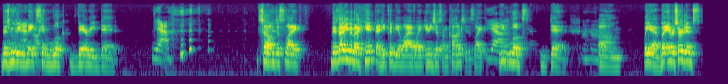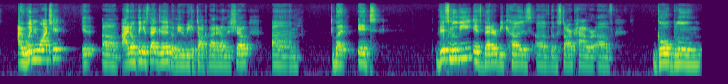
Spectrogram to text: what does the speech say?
this he's movie makes him look very dead. Yeah. so I'm just like, there's not even a hint that he could be alive, like, and he's just unconscious. Like, yeah. he looks dead. Mm-hmm. Um, but yeah, but in Resurgence, I wouldn't watch it. It, um, I don't think it's that good, but maybe we could talk about it on this show. Um, but it this movie is better because of the star power of Goldblum,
